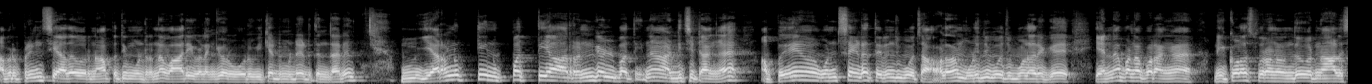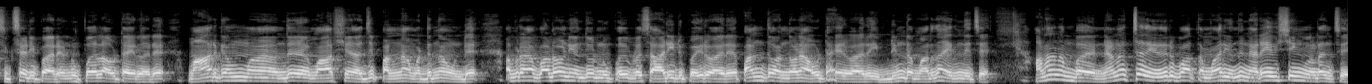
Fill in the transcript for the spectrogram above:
அப்புறம் பிரின்ஸ் யாதவ் ஒரு நாற்பத்தி மூணு ரன்னை வாரி வழங்கி ஒரு ஒரு விக்கெட் மட்டும் எடுத்திருந்தாரு. இரநூத்தி முப்பத்தி ஆறு ரன்கள் பார்த்தீங்கன்னா அடிச்சிட்டாங்க. அப்போயே ஒன் சைடாக தெரிஞ்சு போச்சு. அவ்வளோதான் முடிஞ்சு போச்சு போல இருக்கு. என்ன பண்ண போகிறாங்க நிக்கோலஸ் புரான் வந்து ஒரு நாலு சிக்ஸ் அடிப்பார். முப்பதில் அவுட் ஆயிடுவார் மார்க்கம் வந்து மார்ஷியல் வச்சு பண்ணால் மட்டும்தான் உண்டு. அப்புறம் படோனி வந்து ஒரு முப்பது ப்ளஸ் ஆடிட்டு போயிடுவார் பந்த் வந்தோடனே அவுட் ஆயிடுவார் இப்படின்ற மாதிரி தான் இருந்துச்சு. ஆனால் நம்ம நினச்சதை எதிர்பார்த்த மாதிரி வந்து நிறைய விஷயங்கள் நடந்துச்சு.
